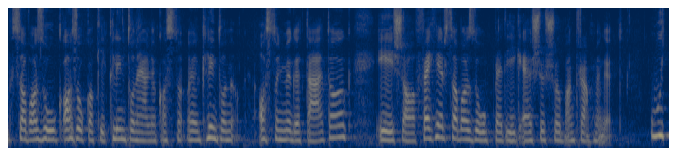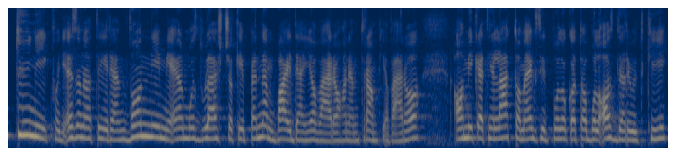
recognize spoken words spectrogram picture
szavazók azok, akik Clinton, elnök asszony, Clinton asszony mögött álltak, és a fehér szavazók pedig elsősorban Trump mögött úgy tűnik, hogy ezen a téren van némi elmozdulás, csak éppen nem Biden javára, hanem Trump javára. Amiket én láttam exit polokat, abból az derült ki,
